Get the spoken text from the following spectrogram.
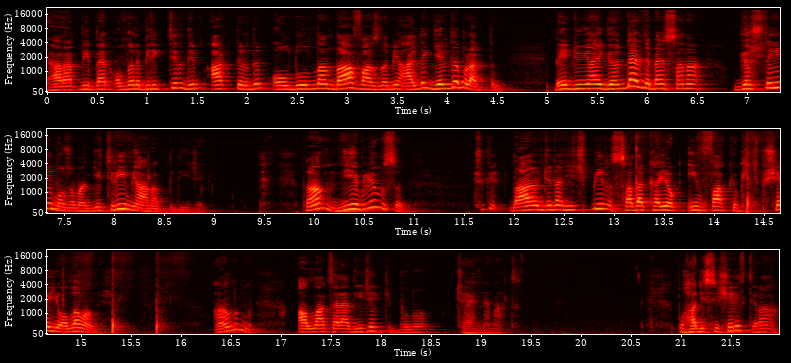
Ya Rabbi ben onları biriktirdim, arttırdım, olduğundan daha fazla bir halde geride bıraktım. Beni dünyaya gönder de ben sana göstereyim o zaman, getireyim ya Rabbi diyecek. tamam mı? Niye biliyor musun? Çünkü daha önceden hiçbir sadaka yok, infak yok, hiçbir şey yollamamış. Anladın mı? Allah Teala diyecek ki bunu cehenneme atın. Bu hadisi şeriftir ha.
